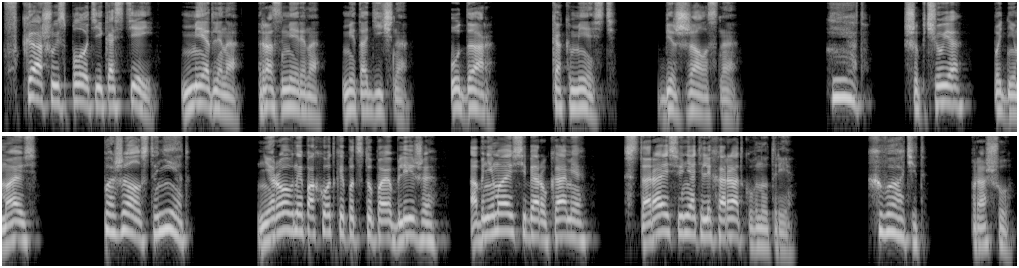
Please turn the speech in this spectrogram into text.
в кашу из плоти и костей. Медленно, размеренно, методично. Удар. Как месть. Безжалостная. «Нет», — шепчу я, поднимаюсь. «Пожалуйста, нет». Неровной походкой подступаю ближе, обнимаю себя руками, стараясь унять лихорадку внутри. «Хватит!» Прошу.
